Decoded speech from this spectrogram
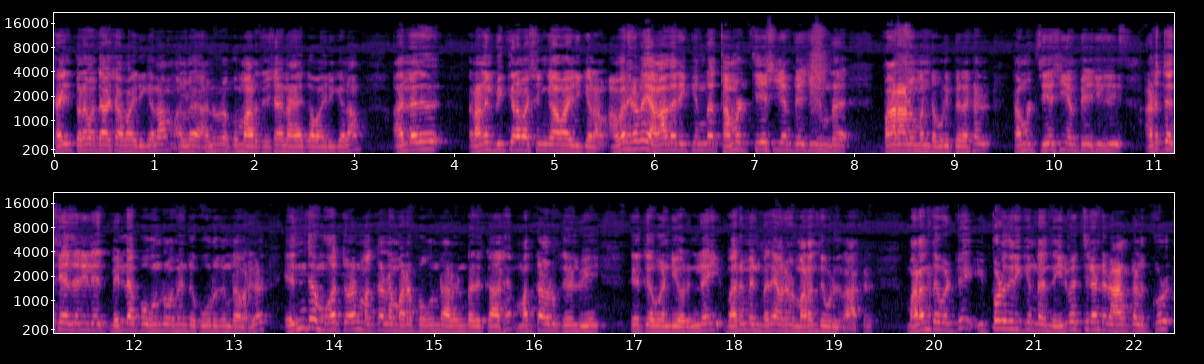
சயித் பிரமதாசாவாக இருக்கலாம் அல்லது அனுரகுமார் திசாநாயக்கவா இருக்கலாம் அல்லது ரணில் விக்ரமசிங்காவாக இருக்கலாம் அவர்களை ஆதரிக்கின்ற தமிழ் தேசியம் பேசுகின்ற பாராளுமன்ற உறுப்பினர்கள் தமிழ் தேசியம் பேசி அடுத்த தேர்தலிலே வெல்ல போகின்றோம் என்று கூறுகின்றவர்கள் எந்த முகத்துடன் மக்களிடம் வரப்போகின்றார்கள் என்பதற்காக மக்கள் ஒரு கேள்வியை கேட்க வேண்டிய ஒரு நிலை வரும் என்பதை அவர்கள் மறந்து விடுகிறார்கள். மறந்துவிட்டு இப்பொழுது இருக்கின்ற இந்த இருபத்தி இரண்டு நாட்களுக்குள்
